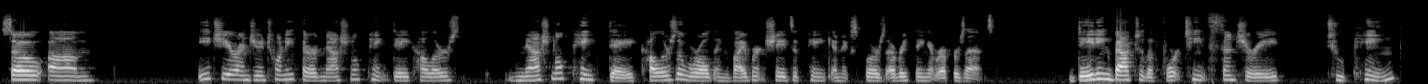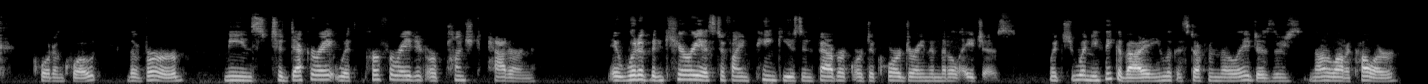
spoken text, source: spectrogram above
So, um, each year on June 23rd, National Pink Day colors National Pink Day colors the world in vibrant shades of pink and explores everything it represents. Dating back to the 14th century, to pink, quote unquote, the verb means to decorate with perforated or punched pattern. It would have been curious to find pink used in fabric or decor during the Middle Ages, which, when you think about it, you look at stuff from the Middle Ages, there's not a lot of color,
